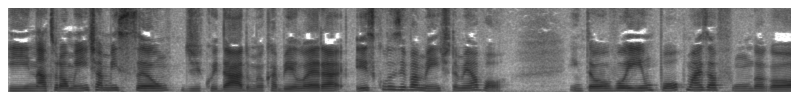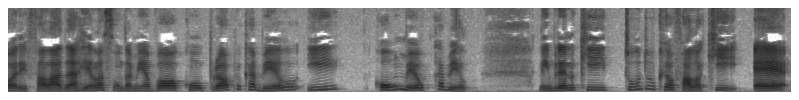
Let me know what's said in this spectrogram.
e, naturalmente, a missão de cuidar do meu cabelo era exclusivamente da minha avó. Então, eu vou ir um pouco mais a fundo agora e falar da relação da minha avó com o próprio cabelo e com o meu cabelo. Lembrando que tudo o que eu falo aqui é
